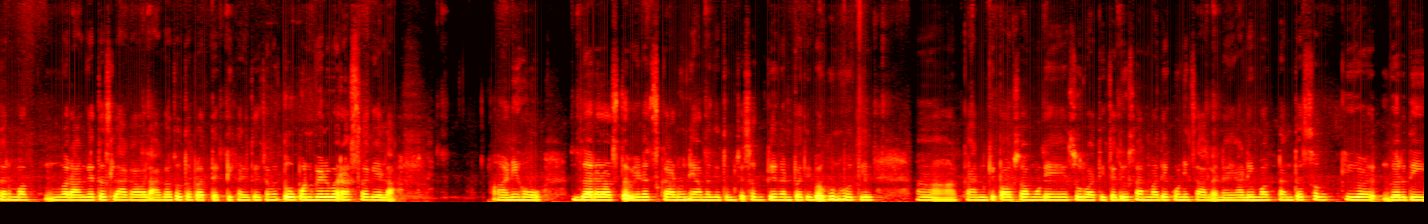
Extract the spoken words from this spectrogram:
तर मग रांगेतच लागावं लागत होतं प्रत्येक ठिकाणी. त्याच्यामुळे तो पण वेळ बराचसा गेला. आणि हो जरा जास्त वेळच काढून या म्हणजे तुमचे सगळे गणपती बघून होतील. कारण की पावसामुळे सुरुवातीच्या दिवसांमध्ये कोणीच आलं नाही आणि मग नंतर सगळी ग- गर्दी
